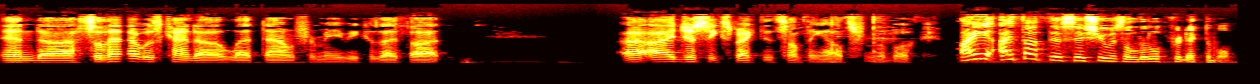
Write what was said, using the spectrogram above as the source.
And uh, so that was kind of a letdown for me because I thought I, I just expected something else from the book. I, I thought this issue was a little predictable.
